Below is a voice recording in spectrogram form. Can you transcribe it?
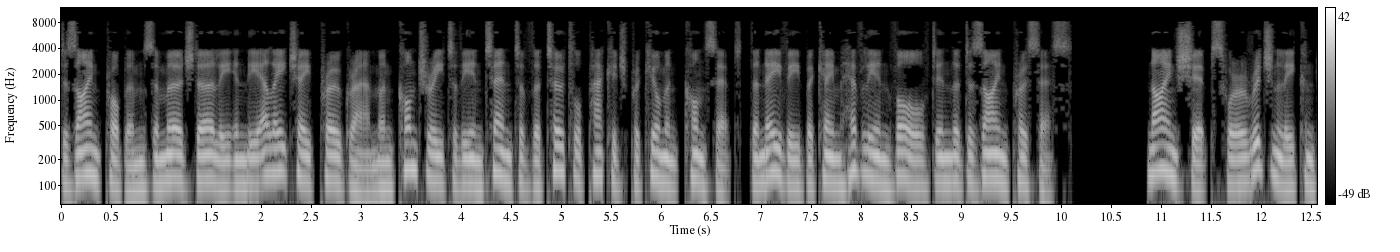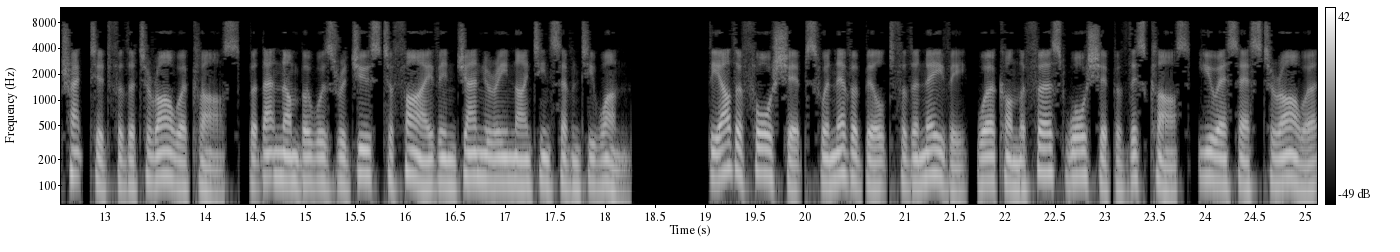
Design problems emerged early in the LHA program, and contrary to the intent of the total package procurement concept, the Navy became heavily involved in the design process. Nine ships were originally contracted for the Tarawa class, but that number was reduced to five in January 1971. The other four ships were never built for the Navy. Work on the first warship of this class, USS Tarawa,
